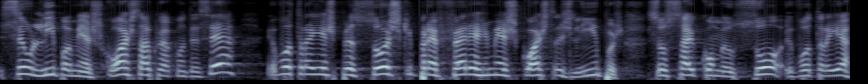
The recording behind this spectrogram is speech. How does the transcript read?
Se eu limpo as minhas costas, sabe o que vai acontecer? Eu vou trair as pessoas que preferem as minhas costas limpas. Se eu saio como eu sou, eu vou trair. a-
